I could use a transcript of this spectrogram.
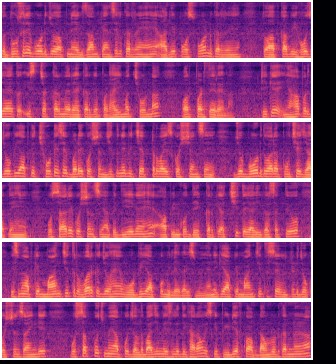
तो दूसरे बोर्ड जो अपने एग्ज़ाम कैंसिल कर रहे हैं, आगे पोस्टपोन कर रहे हैं तो आपका भी हो जाए। तो इस चक्कर में रह कर के पढ़ाई मत छोड़ना और पढ़ते रहना। ठीक है? यहाँ पर जो भी आपके छोटे से बड़े क्वेश्चन जितने भी चैप्टर वाइज क्वेश्चन हैं, जो बोर्ड द्वारा पूछे जाते हैं, वो सारे क्वेश्चन यहाँ पे दिए गए हैं। आप इनको देख करके अच्छी तैयारी कर सकते हो। इसमें आपके मानचित्र वर्क जो हैं, वो भी आपको मिलेगा इसमें। यानी कि आपके मानचित्र से रिलेटेड जो क्वेश्चन आएँगे, वो सब कुछ मैं आपको जल्दबाजी में इसलिए दिखा रहा हूँ। इसकी पीडीएफ को आप डाउनलोड कर लेना।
